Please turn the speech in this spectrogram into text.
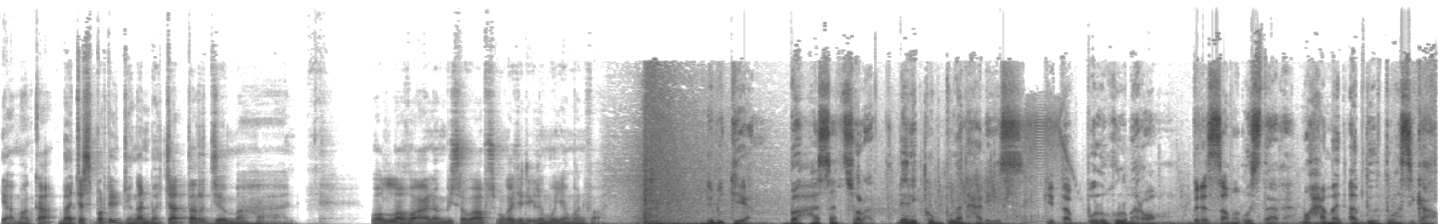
ya maka baca seperti itu, jangan baca terjemahan. Wallahu alam bisawab, semoga jadi ilmu yang manfaat. Demikian bahasan sholat dari kumpulan hadis Kitab Bulughul Maram bersama Ustaz Muhammad Abdul Tuasikal.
